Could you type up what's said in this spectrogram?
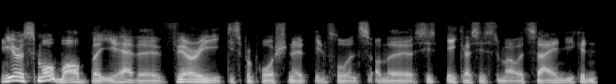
You're a small mob, but you have a very disproportionate influence on the ecosystem, I would say. And you can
